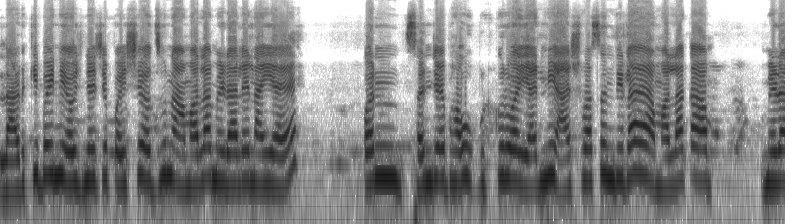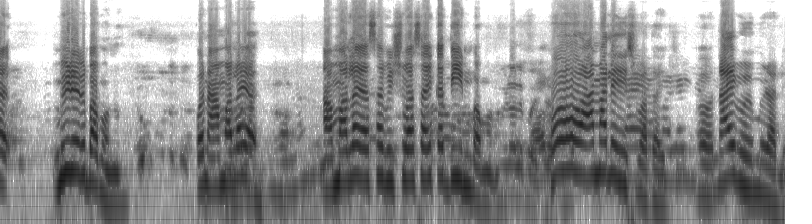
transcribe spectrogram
लाडकी बहीण योजनेचे पैसे अजून आम्हाला मिळाले नाही आहे पण संजय भाऊ बुटकुरवा यांनी आश्वासन दिलं आहे आम्हाला का मिळा मिळेल बा म्हणून. पण आम्हाला आम्हाला असा विश्वास आहे का? देईन बा म्हणून. हो हो आम्हाला विश्वास आहे. हो, नाही मिळाले.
